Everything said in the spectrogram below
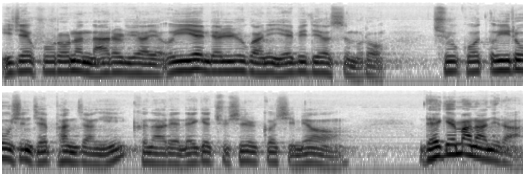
이제 후로는 나를 위하여 의의 면류관이 예비되었으므로 주 곧 의로우신 재판장이 그날에 내게 주실 것이며 내게만 아니라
